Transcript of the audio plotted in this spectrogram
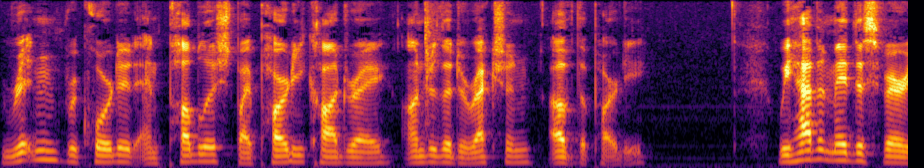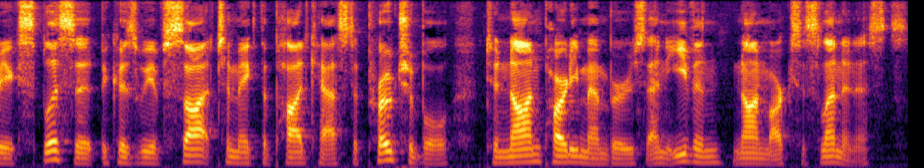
written, recorded, and published by Party Cadre under the direction of the party. We haven't made this very explicit because we have sought to make the podcast approachable to non party members and even non Marxist Leninists.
